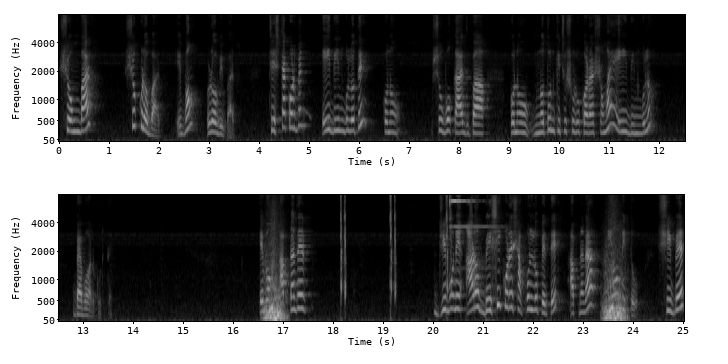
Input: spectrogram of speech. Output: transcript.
সোমবার, শুক্রবার এবং রবিবার। চেষ্টা করবেন এই দিনগুলোতে কোনো শুভ কাজ বা কোনো নতুন কিছু শুরু করার সময় এই দিনগুলো ব্যবহার করতে। এবং আপনাদের জীবনে আরও বেশি করে সাফল্য পেতে আপনারা নিয়মিত শিবের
